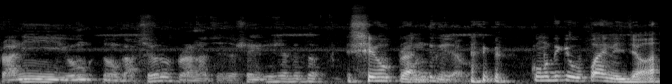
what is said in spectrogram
প্রাণী গাছেরও প্রাণ আছে তো সেই হিসাবে তো সেও প্রাণ। দিকে যাব? কোনো দিকে উপায় নেই যাওয়ার।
